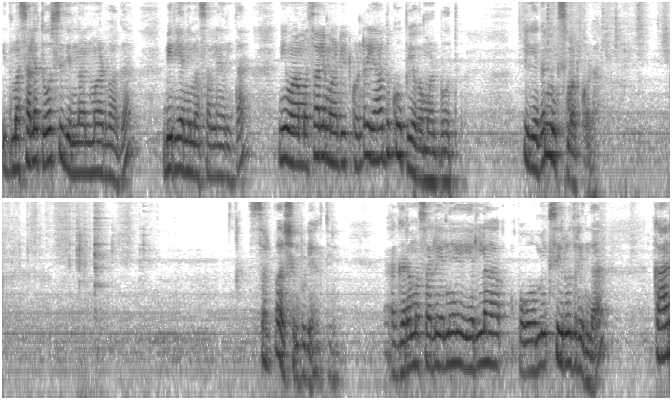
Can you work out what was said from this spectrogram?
ಇದು ಮಸಾಲೆ ತೋರಿಸಿದ್ದೀನಿ ನಾನು ಮಾಡುವಾಗ, ಬಿರಿಯಾನಿ ಮಸಾಲೆ ಅಂತ. ನೀವು ಆ ಮಸಾಲೆ ಮಾಡಿಟ್ಕೊಂಡ್ರೆ ಯಾವುದಕ್ಕೂ ಉಪಯೋಗ ಮಾಡ್ಬೋದು. ಈಗ ಇದನ್ನು ಮಿಕ್ಸ್ ಮಾಡ್ಕೊಳ್ಳ ಸ್ವಲ್ಪ ಅರಿಶಿನ ಪುಡಿ ಹಾಕ್ತೀನಿ. ಆ ಗರಂ ಮಸಾಲೆಯೇ ಎಲ್ಲ ಮಿಕ್ಸ್ ಇರೋದ್ರಿಂದ, ಖಾರ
